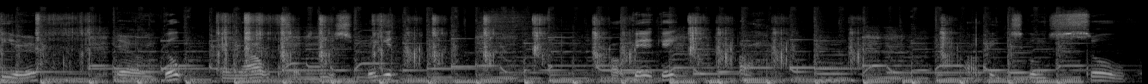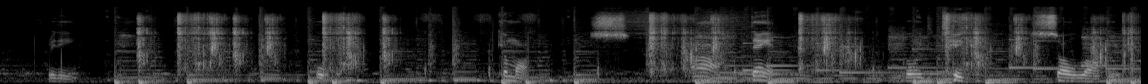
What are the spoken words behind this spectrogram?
here. There we go. And now just have to do break it. Okay, okay. Ah. Okay, this is going so pretty. Cool. Come on. Ah, dang it. Going to take so long here.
